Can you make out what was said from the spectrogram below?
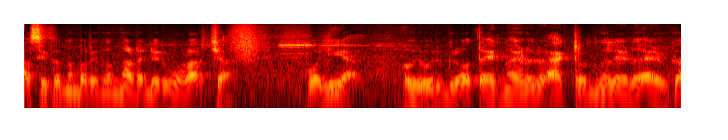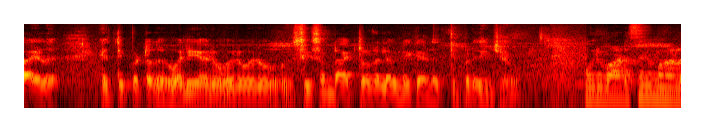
ആസിഫ് എന്നും പറയുന്ന നടന്റെ ഒരു വളർച്ച വലിയ ഒരു ഒരു ഗ്രോത്ത് ആയിരുന്നു. അയാൾ ഒരു ആക്ടർ എന്ന നിലയിൽ അയാൾക്ക് അയാൾ എത്തിപ്പെട്ടത് വലിയ ഒരു ഒരു ഒരു സീസൺഡ് ആക്ടറുടെ ലെവലിലേക്ക് അയാൾ എത്തിപ്പെടുകയും ചെയ്തു. ഒരുപാട് സിനിമകൾ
